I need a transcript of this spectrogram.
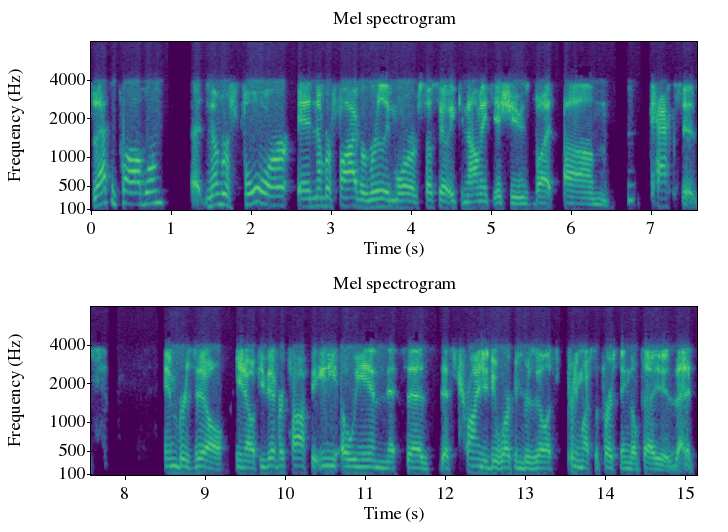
So that's a problem. Uh, number four and number five are really more socioeconomic issues, but um, taxes in Brazil. You know, if you've ever talked to any OEM that says that's trying to do work in Brazil, it's pretty much the first thing they'll tell you is that it's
